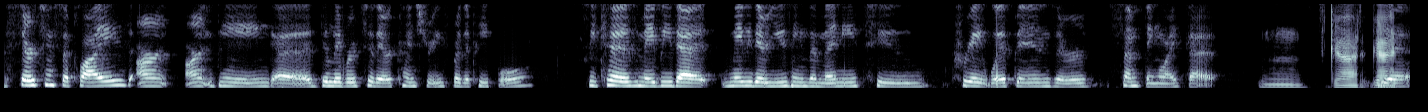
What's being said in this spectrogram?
certain supplies aren't aren't being uh, delivered to their country for the people because maybe that maybe they're using the money to create weapons or something like that. Mm, got it, got it. Yeah.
